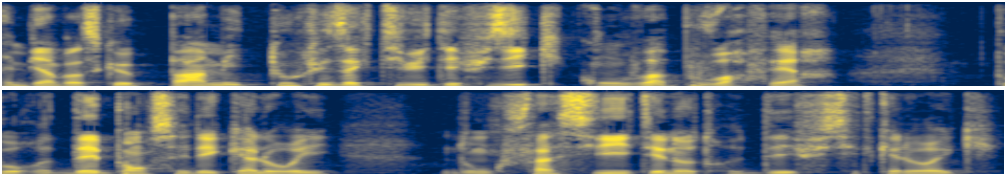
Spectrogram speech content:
Eh bien parce que parmi toutes les activités physiques qu'on va pouvoir faire pour dépenser des calories, donc faciliter notre déficit calorique,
